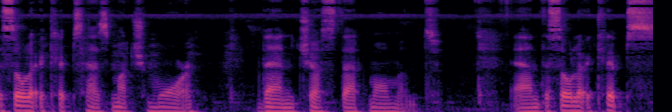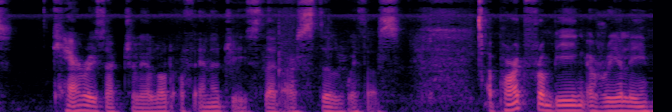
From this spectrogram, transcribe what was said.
the solar eclipse has much more than just that moment and the solar eclipse carries actually a lot of energies that are still with us. Apart from being a really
